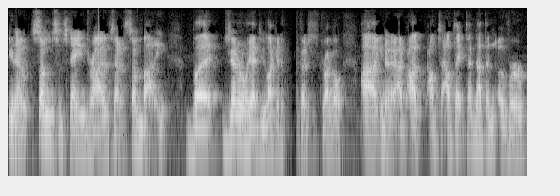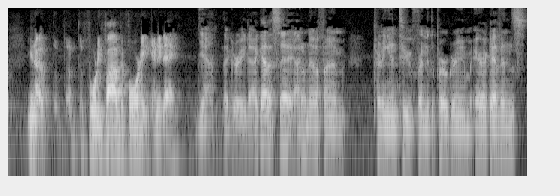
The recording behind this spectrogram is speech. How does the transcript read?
you know some sustained drives out of somebody. But generally, I do like a defensive struggle. Uh, you know, I, will I'll I'll take ten nothing over you know the forty five to forty any day. Yeah, agreed. I gotta say, I don't know if I'm turning into friend of the program Eric Evans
